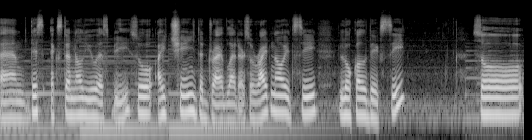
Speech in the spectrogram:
and this external USB so I change the drive letter so right now it's C local disk C. So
